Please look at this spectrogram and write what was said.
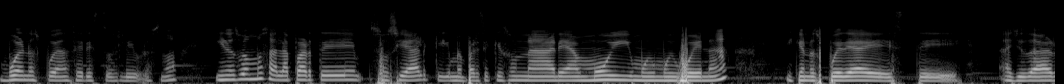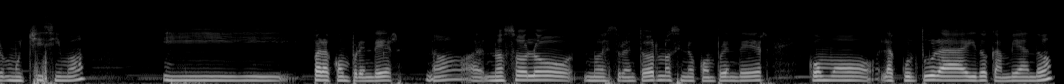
buenos puedan ser estos libros, ¿no? Y nos vamos a la parte social, que me parece que es un área muy, muy, muy buena y que nos puede este, ayudar muchísimo. y para comprender, ¿no? Ah, no solo nuestro entorno, sino comprender cómo la cultura ha ido cambiando.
